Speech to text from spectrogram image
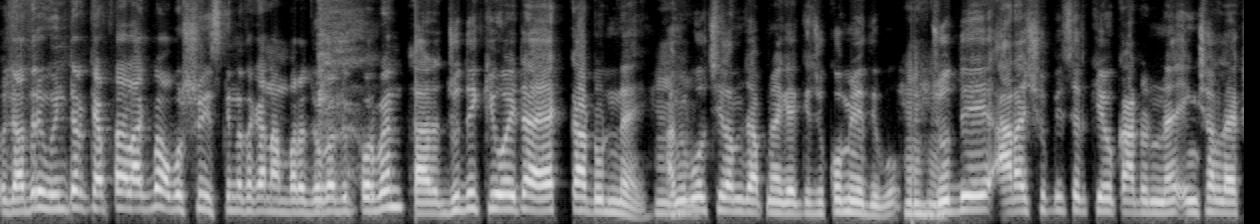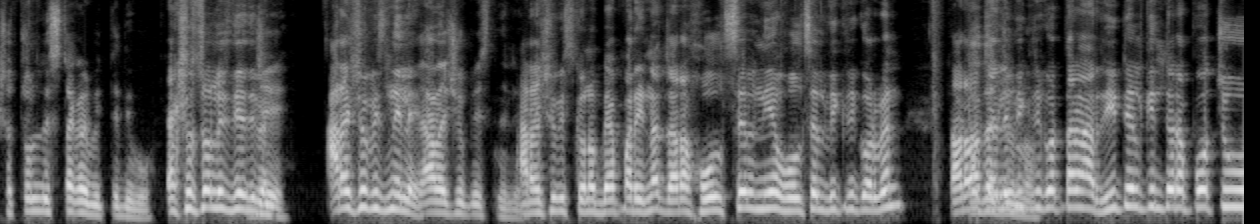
তো যাদের উইন্টার ক্যাপটা লাগবে অবশ্যই স্ক্রিনে থাকা নাম্বারে যোগাযোগ করবেন। আর যদি কেউ এটা এক কার্টুন নেয় আমি বলছিলাম যে আপনাকে কিছু কমিয়ে দিব। যদি আড়াইশো পিসের কেউ কার্টুন নেয় ইনশাল্লাহ একশো চল্লিশ টাকার ভিত্তি দিব। একশো চল্লিশ দিয়ে দিবেন? আড়াইশো পিস নিলে? আড়াইশো পিস নিলে। আড়াইশো পিস কোনো ব্যাপারই না যারা হোলসেল নিয়ে হোলসেল বিক্রি করবেন তারাও চাইলে বিক্রি করতে পারেন। রিটেল কিন্তু এটা প্রচুর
